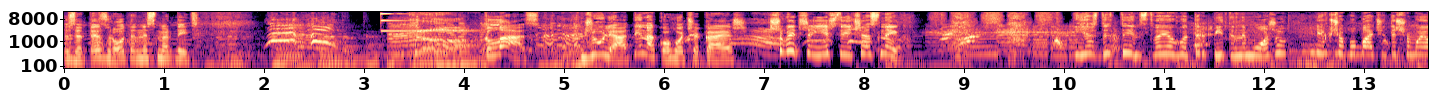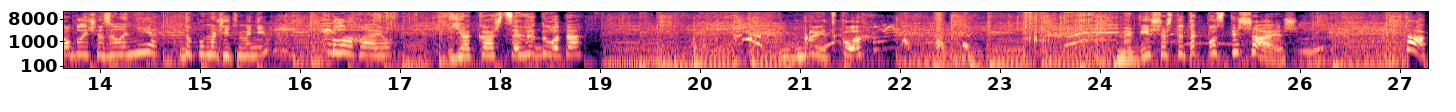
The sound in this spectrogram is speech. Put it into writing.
Зате з рота не смердить. Клас! Джуля, а ти на кого чекаєш? Швидше їж свій часник. Я з дитинства його терпіти не можу. Якщо побачите, що моє обличчя зеленіє, допоможіть мені. Благаю. Яка ж це гидота? Бридко. Навіщо ж ти так поспішаєш? Так,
